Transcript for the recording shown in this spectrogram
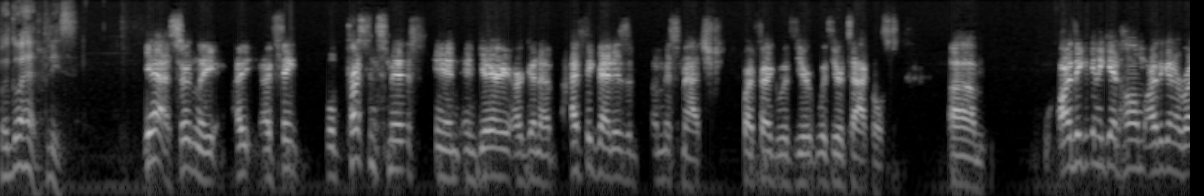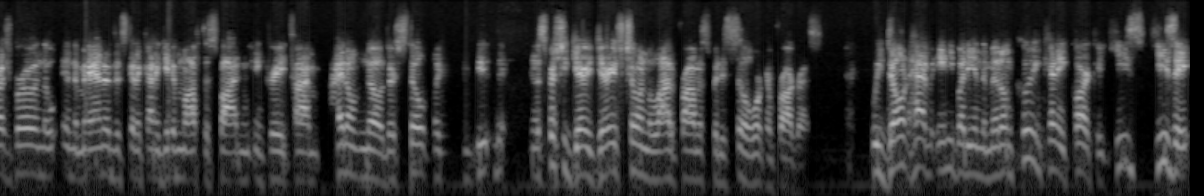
But go ahead, please. Yeah, certainly. I, I think well, Preston Smith and, and Gary are gonna. I think that is a, a mismatch, quite frankly, with your with your tackles. Um, are they going to get home? Are they going to rush Burrow in the in the manner that's going to kind of give him off the spot and, and, create time? I don't know. They're still like, especially Gary. Gary's showing a lot of promise, but he's still a work in progress. We don't have anybody in the middle, including Kenny Clark. He's he's a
